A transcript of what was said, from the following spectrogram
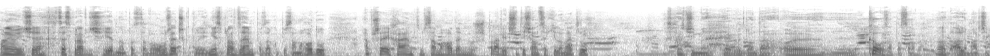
A mianowicie chcę sprawdzić jedną podstawową rzecz, której nie sprawdzałem po zakupie samochodu, a przejechałem tym samochodem już prawie 3000 km. Sprawdzimy, jak wygląda e, e, koło zapasowe. No, ale Marcin,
